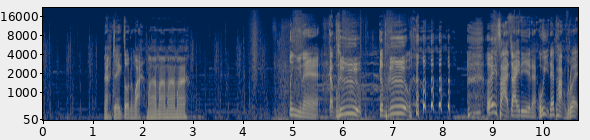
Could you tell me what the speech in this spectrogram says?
ๆนะเจออีกตัวหนึ่งว่ะมามามามานี่แน่กระทืบกระทืบเฮ้ยสะใจดีนะอุ้ยได้ผักมาด้วย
